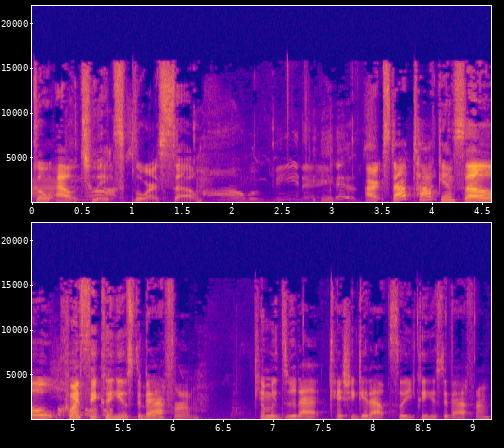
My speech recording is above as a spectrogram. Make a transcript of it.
go out to explore. So all right, stop talking so Quincy could use the bathroom. Can we do that? Can she get out so you can use the bathroom?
